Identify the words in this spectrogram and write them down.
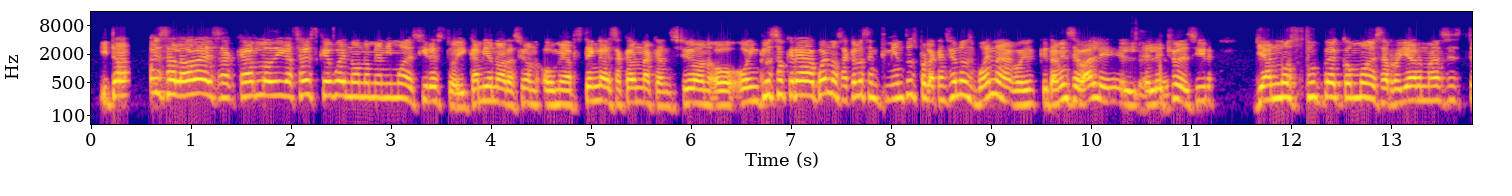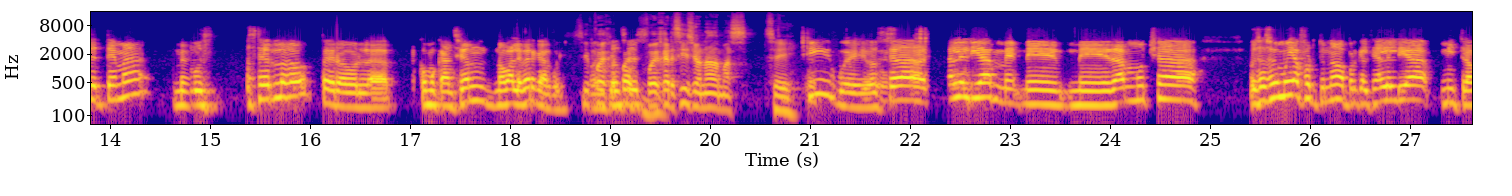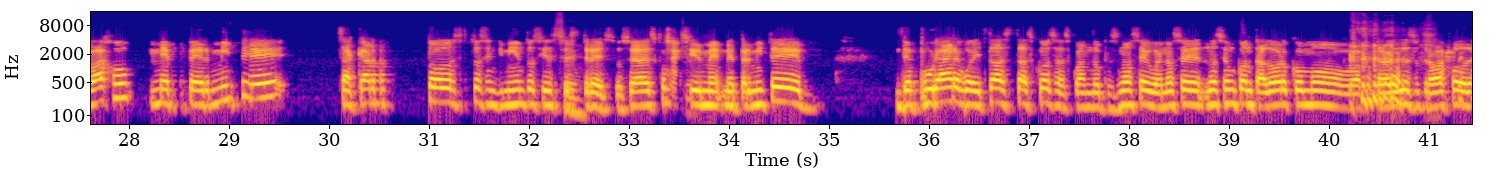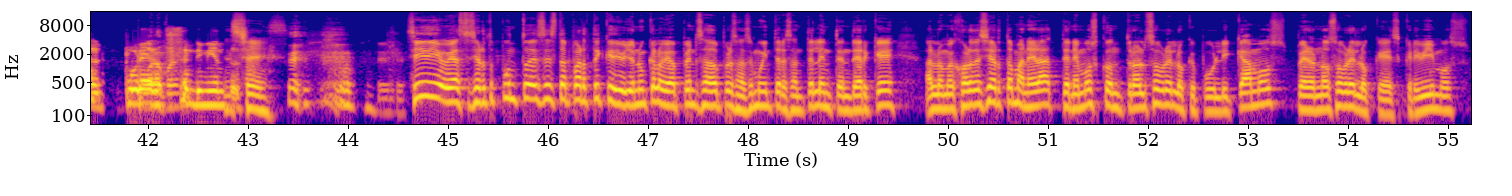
Y tal vez a la hora de sacarlo diga, ¿sabes qué, güey? No, no me animo a decir esto y cambio una oración o me abstenga de sacar una canción o, o incluso crea, bueno, saqué los sentimientos, pero la canción no es buena, güey, que también se vale. El, el hecho de decir, ya no supe cómo desarrollar más este tema, me gustó hacerlo, pero la, como canción no vale verga, güey. Sí, fue, Entonces, fue ejercicio nada más. Sí. Sí, güey, o sea, al final del día me, me, me da mucha, o sea, soy muy afortunado porque al final del día mi trabajo me permite sacar todos estos sentimientos y este Sí. estrés, o sea, es como decir, me, me permite depurar, güey, todas estas cosas, cuando, pues, no sé, güey, no sé, no sé un contador cómo a través de su trabajo depura Bueno, los pues, sentimientos. Sí. Sí, digo, y hasta cierto punto es esta parte que digo, yo nunca lo había pensado, pero se me hace muy interesante el entender que a lo mejor de cierta manera tenemos control sobre lo que publicamos, pero no sobre lo que escribimos.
